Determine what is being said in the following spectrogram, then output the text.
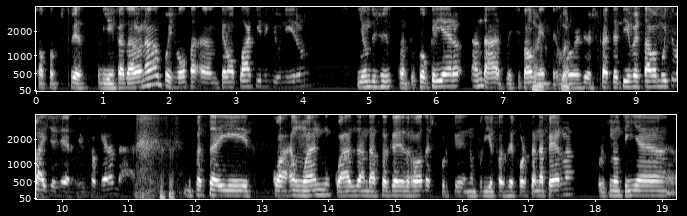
só para perceber se podia infectar ou não, depois volta, uh, meteram a placa e, e uniram. E um dos, pronto, o que eu queria era andar, principalmente. Claro, claro. As expectativas estavam muito baixas, era, eu só quero andar. e passei um ano quase a andar só cadeira de rodas porque não podia fazer força na perna, porque não tinha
